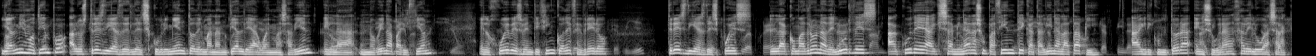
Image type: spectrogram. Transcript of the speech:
Y al mismo tiempo, a los tres días del descubrimiento del manantial de agua en Masabiel, en la novena aparición, el jueves 25 de febrero, tres días después, la comadrona de Lourdes acude a examinar a su paciente Catalina Latapi, agricultora en su granja de Loubasac.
